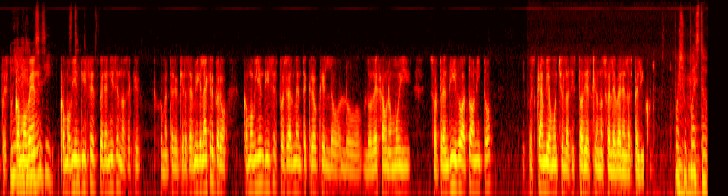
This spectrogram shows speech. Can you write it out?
Pues como ven, como bien dices, Berenice, no sé qué comentario quiere hacer Miguel Ángel, pero como bien dices, pues realmente creo que lo, lo, lo deja uno muy sorprendido, atónito, y pues cambia mucho las historias que uno suele ver en las películas. Por supuesto,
